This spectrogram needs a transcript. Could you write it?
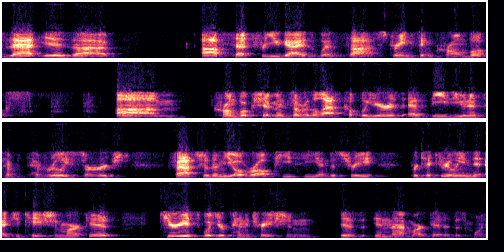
of that is uh, offset for you guys with strength in Chromebooks, um, Chromebook shipments over the last couple of years as these units have really surged faster than the overall PC industry, particularly in the education market? Curious what your penetration is in that market at this point.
